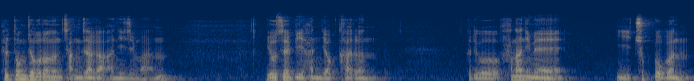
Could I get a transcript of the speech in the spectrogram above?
혈통적으로는 장자가 아니지만 요셉이 한 역할은 그리고 하나님의 이 축복은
